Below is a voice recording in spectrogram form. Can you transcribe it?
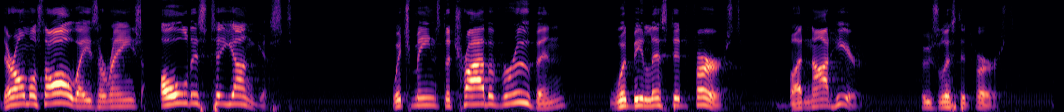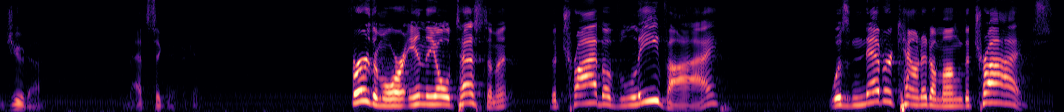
they're almost always arranged oldest to youngest, which means the tribe of Reuben would be listed first, but not here. Who's listed first? Judah. That's significant. Furthermore, in the Old Testament, the tribe of Levi was never counted among the tribes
